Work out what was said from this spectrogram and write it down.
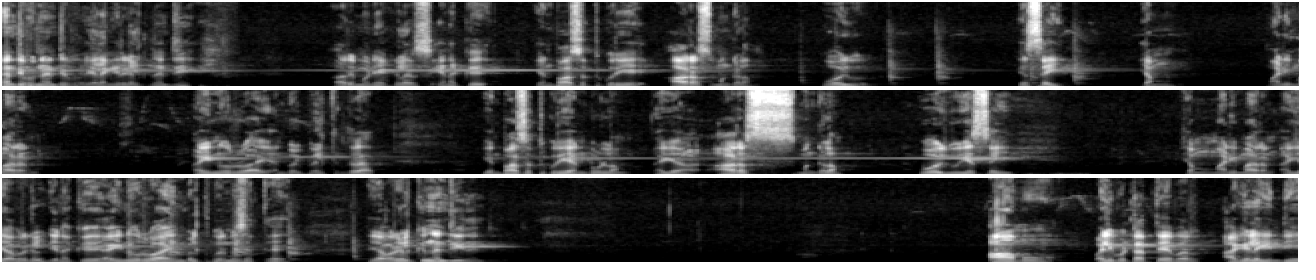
நன்றி நன்றி இளைஞர்களுக்கு நன்றி. அருமணிய கிளர்ஸ் எனக்கு என் பாசத்துக்குரிய ஆர்எஸ் மங்கலம் ஓய்வு. எஸ்ஐ எம் மணிமாறன் ஐநூறுரூவா அன்பளிப்பு அளித்திருக்கிறார். என் பாசத்துக்குரிய அன்புள்ளம் ஐயா ஆர்எஸ் மங்கலம் ஓய்வு. எஸ்ஐ எம் மணிமாறன் ஐயா அவர்கள் எனக்கு ஐநூறுரூவா என்பது பெருமை சேர்த்த ஐயா அவர்களுக்கு நன்றி நன்றி. ஆமோ வழிபட்டா தேவர் அகில இந்திய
